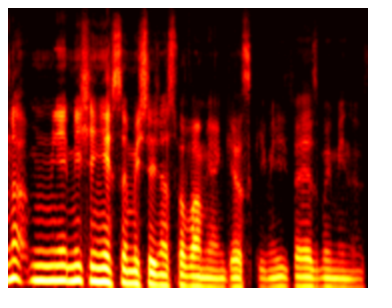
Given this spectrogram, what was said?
No, mnie, mnie się nie chce myśleć nad słowami angielskimi i to jest mój minus.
